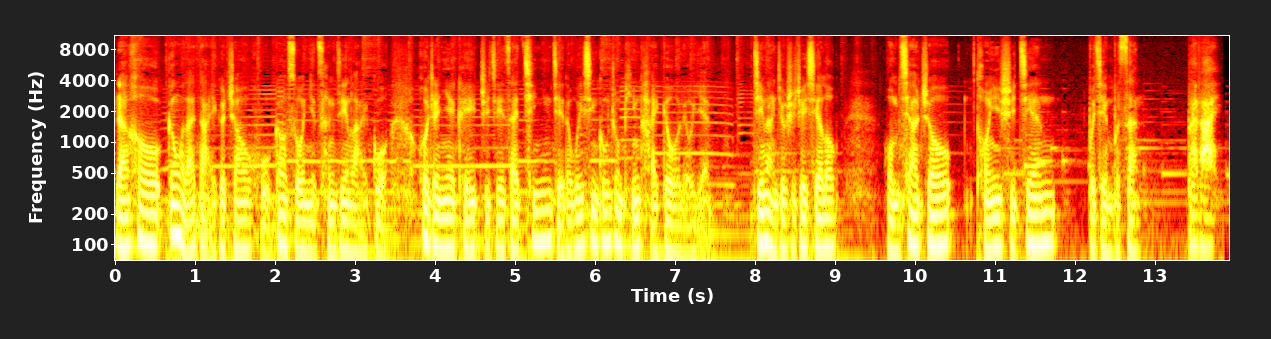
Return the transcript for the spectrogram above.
然后跟我来打一个招呼，告诉我你曾经来过，或者你也可以直接在青音姐的微信公众平台给我留言。今晚就是这些喽，我们下周同一时间不见不散，拜拜。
